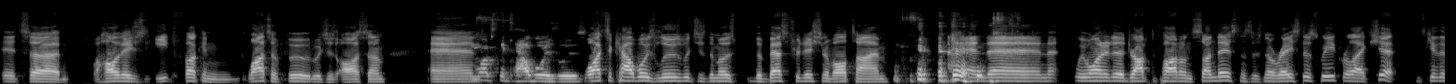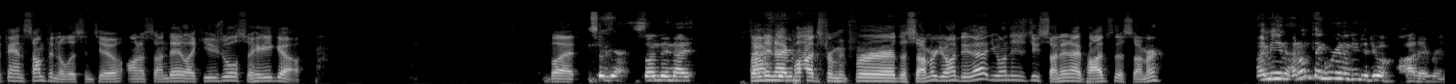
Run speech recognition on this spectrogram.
It's uh holidays eat fucking lots of food, which is awesome. And, and watch the Cowboys lose. Watch the Cowboys lose, which is the most the best tradition of all time. and then we wanted to drop the pod on Sunday since there's no race this week. We're like, shit, let's give the fans something to listen to on a Sunday like usual. So here you go. But so yeah, Sunday night Sunday after- night pods from for the summer. Do you want to do that? You want to just do Sunday night pods for the summer? I mean, I don't think we're gonna need to do a pod every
